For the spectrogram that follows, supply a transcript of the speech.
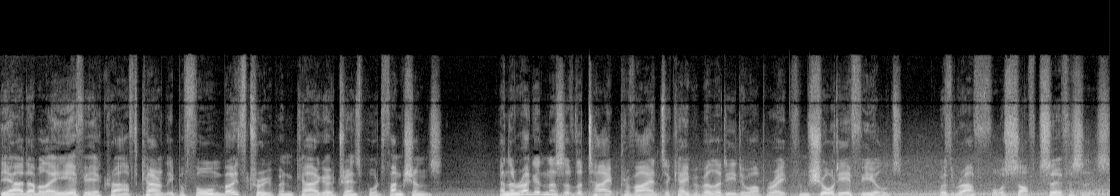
The RAAF aircraft currently perform both troop and cargo transport functions, and the ruggedness of the type provides a capability to operate from short airfields with rough or soft surfaces.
